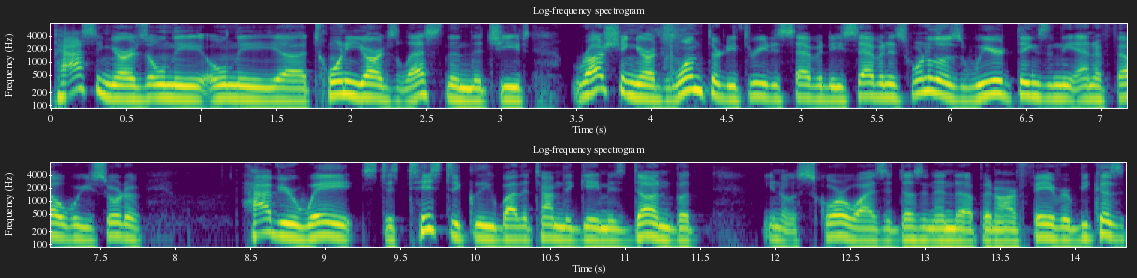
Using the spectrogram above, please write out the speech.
passing yards only only uh, 20 yards less than the Chiefs. Rushing yards 133 to 77. It's one of those weird things in the NFL where you sort of have your way statistically by the time the game is done, but you know, score wise, it doesn't end up in our favor because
